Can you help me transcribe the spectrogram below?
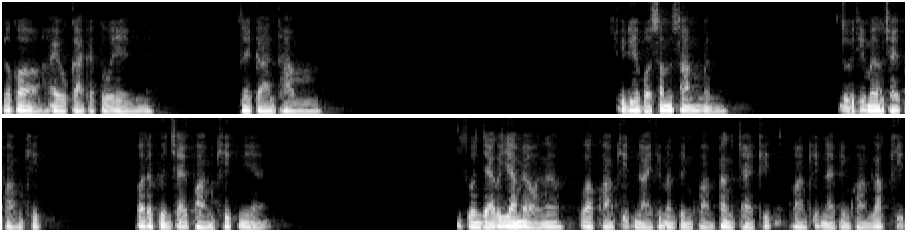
แล้วก็ให้โอกาสกับตัวเอง ในการทำอิเดียบทซ้ำๆกัน โดยที่ไม่ต้องใช้ความคิด เพราะถ้าขืนใช้ความคิดเนี่ย ส่วนใหญ่ก็ยังไม่ออกนะว่าความคิดไหนที่มันเป็นความตั้งใจคิด ความคิดไหนเป็นความรักคิด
